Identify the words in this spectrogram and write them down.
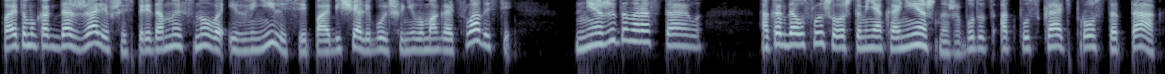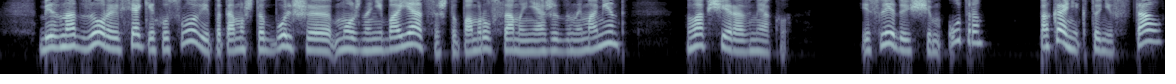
Поэтому, когда, жалившись, передо мной снова извинились и пообещали больше не вымогать сладостей, неожиданно растаяла. А когда услышала, что меня, конечно же, будут отпускать просто так, без надзора и всяких условий, потому что больше можно не бояться, что помру в самый неожиданный момент, вообще размякла. И следующим утром, пока никто не встал,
